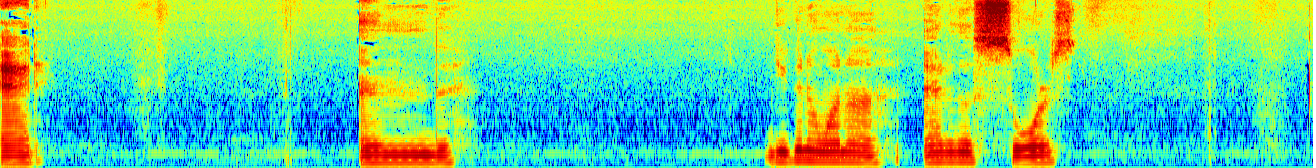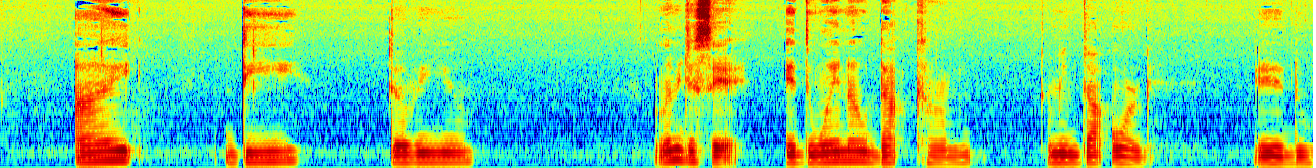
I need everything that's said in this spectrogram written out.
Add, and you're gonna wanna add the source I D W. Let me just say it. Idwaneo.com I mean dot org. Idwaneo.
